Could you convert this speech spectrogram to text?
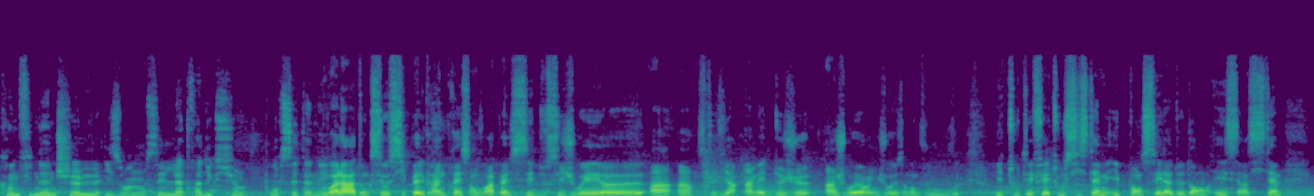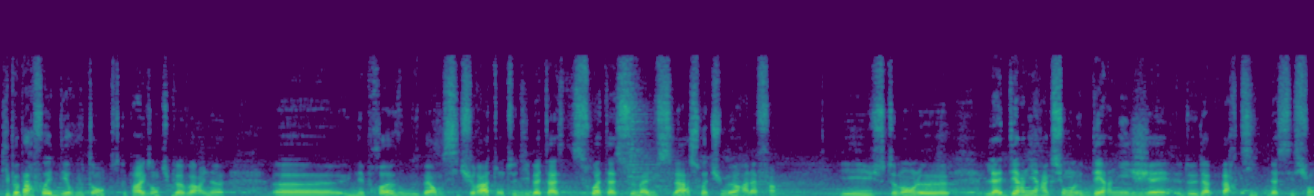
Confidential, ils ont annoncé la traduction pour cette année. Voilà, donc c'est aussi Pelgrim Press, on vous rappelle, c'est joué 1-1, euh, c'est-à-dire un mètre de jeu, un joueur, une joueuse. Donc vous, et tout est fait, tout le système est pensé là-dedans, et c'est un système qui peut parfois être déroutant, parce que par exemple, tu peux avoir une, euh, une épreuve où, par exemple, si tu rates, on te dit, bah, soit tu as ce malus-là, soit tu meurs à la fin. Et justement, le, la dernière action, le dernier jet de la partie, de la session,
